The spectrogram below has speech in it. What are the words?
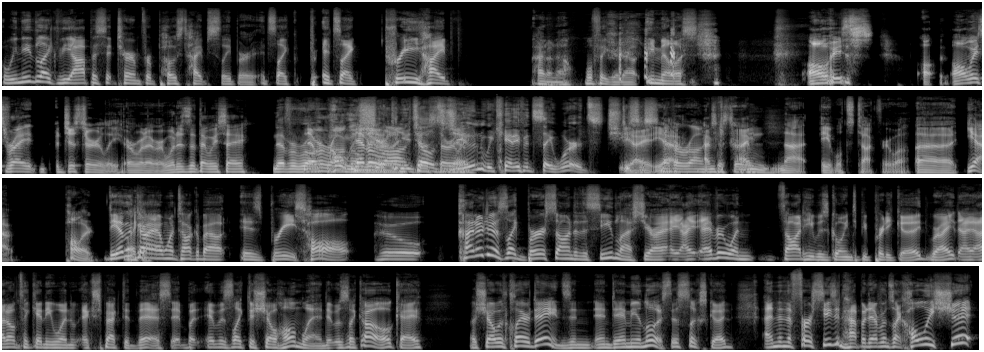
we need like the opposite term for post-hype sleeper. It's like it's like pre-hype. I don't know. We'll figure it out. Email us. always, always right just early or whatever. What is it that we say? Never wrong. Never wrong, Holy never shit, wrong, Can you tell just it's early. June? We can't even say words. Jesus. Yeah, Never wrong, I'm, just early. I'm not able to talk very well. Uh, yeah, Pollard. The other Like guy I want to talk about is Breece Hall, who kind of just like burst onto the scene last year. I, I everyone thought he was going to be pretty good, right? I, I don't think anyone expected this, It- but it was like the show Homeland. It was like, oh, okay, a show with Claire Danes and and Damian Lewis. This looks good. And then the first season happened. Everyone's like, holy shit,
